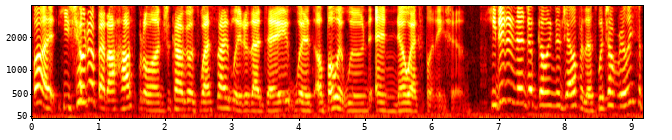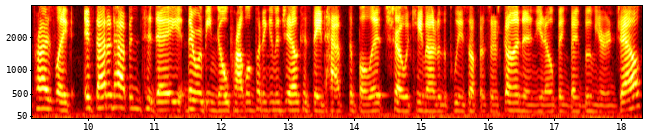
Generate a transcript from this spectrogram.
but he showed up at a hospital on Chicago's west side later that day with a bullet wound and no explanation. he didn't end up going to jail for this, which I'm really surprised. Like, if that had happened today, there would be no problem putting him in jail because they'd have the bullet show it came out of the police officer's gun and, you know, bing, bang, boom, you're in jail.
